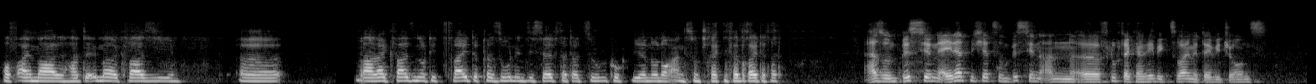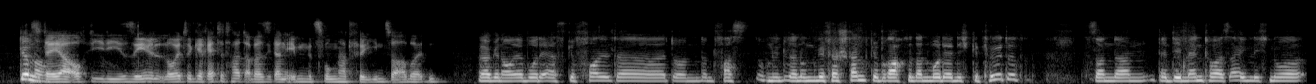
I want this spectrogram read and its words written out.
auf einmal hat er immer quasi, äh, war er quasi noch die zweite Person in sich selbst, hat dazu geguckt, wie er nur noch Angst und Schrecken verbreitet hat. Also ein bisschen, erinnert mich jetzt so ein bisschen an äh, Fluch der Karibik 2 mit Davy Jones. Genau. Also der ja auch die, die Seeleute gerettet hat, aber sie dann eben gezwungen hat, für ihn zu arbeiten. Ja, genau, er wurde erst gefoltert und dann fast und dann um den Verstand gebracht und dann wurde er nicht getötet, sondern der Dementor ist eigentlich nur,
